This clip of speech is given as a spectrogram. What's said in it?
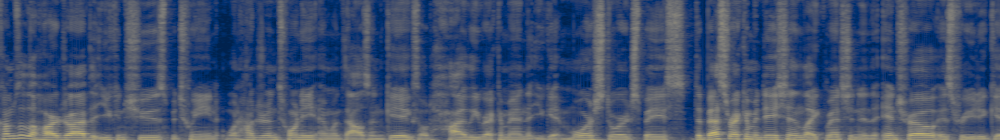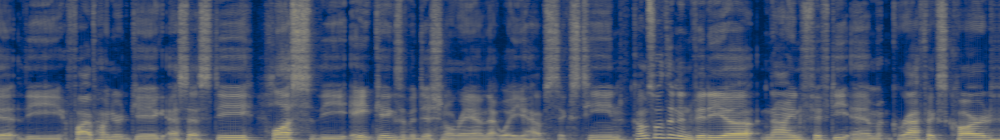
Comes with a hard drive that you can choose between 120 and 1000 gigs. I would highly recommend that you get more storage space. The best recommendation, like mentioned in the intro, is for you to get the 500 gig SSD plus the 8 gigs of additional RAM, that way you have 16. Comes with an NVIDIA 950 50M graphics card.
